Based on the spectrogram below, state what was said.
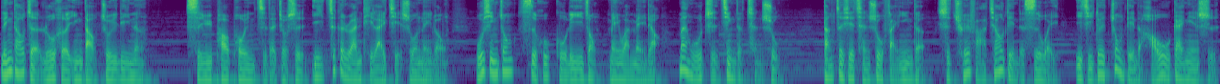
领导者如何引导注意力呢？死于 PowerPoint 指的就是以这个软体来解说内容，无形中似乎鼓励一种没完没了、漫无止境的陈述。当这些陈述反映的是缺乏焦点的思维，以及对重点的毫无概念时，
